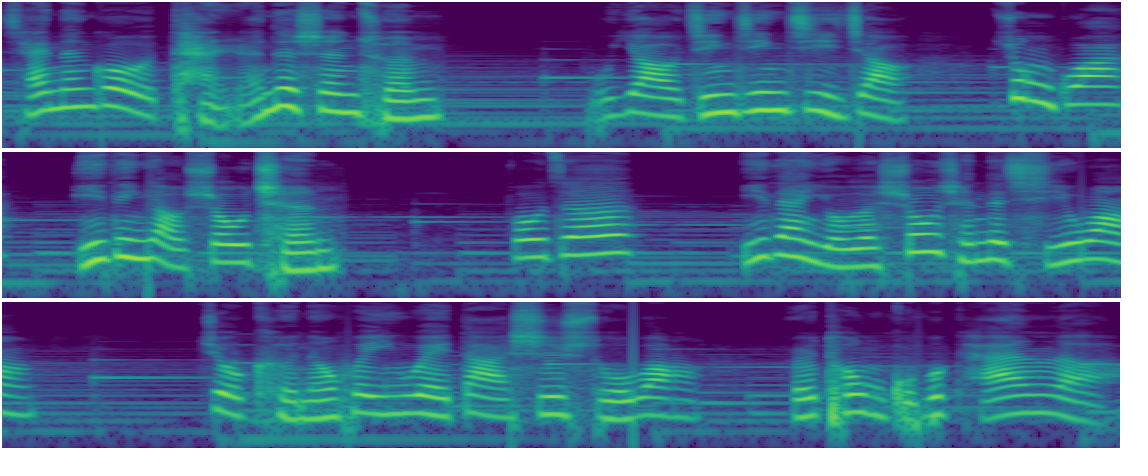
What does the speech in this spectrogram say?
才能够坦然的生存，不要斤斤计较，种瓜一定要收成，否则一旦有了收成的期望，就可能会因为大失所望而痛苦不堪了。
